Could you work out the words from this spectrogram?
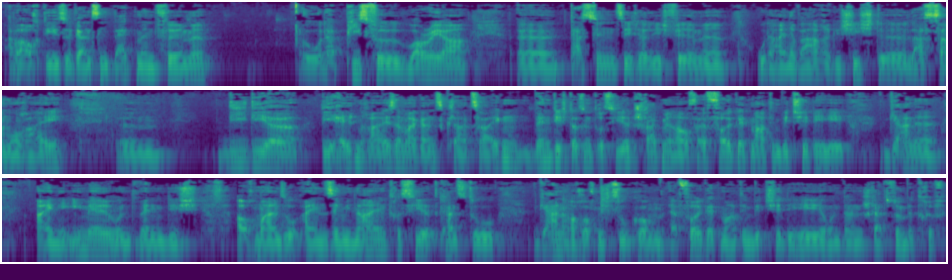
aber auch diese ganzen Batman-Filme oder Peaceful Warrior, äh, das sind sicherlich Filme oder eine wahre Geschichte, Last Samurai, ähm, die dir die Heldenreise mal ganz klar zeigen. Wenn dich das interessiert, schreib mir auf erfolg.martinwitschi.de gerne eine E-Mail und wenn dich auch mal so ein Seminar interessiert, kannst du gerne auch auf mich zukommen, erfolg.martinwitsche.de und dann schreibst du im Betreff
